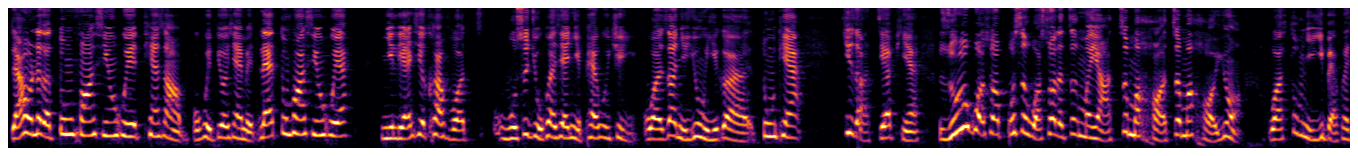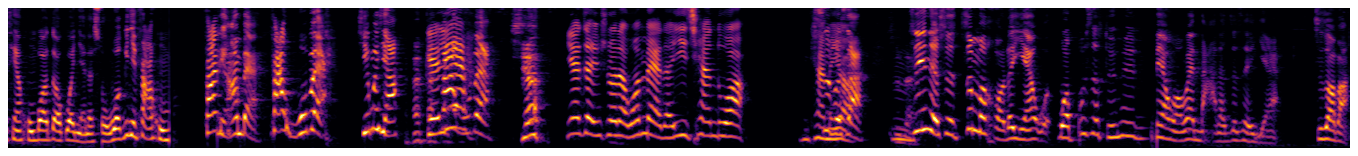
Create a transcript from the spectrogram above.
然后那个东方星辉天上不会掉馅饼，来东方星辉，你联系客服，五十九块钱你拍回去，我让你用一个冬天，记得截屏。如果说不是我说的这么样，这么好，这么好用，我送你一百块钱红包，到过年的时候我给你发红包，发两百，发五百，行不行？给力发五百，行，你看这里说的，我买的一千多，你看是不？是？真的是这么好的盐，我我不是随随便便往外拿的，这些盐，知道吧？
